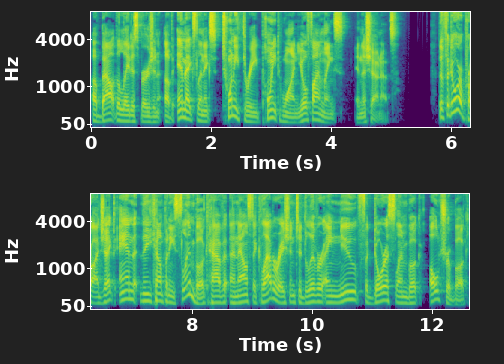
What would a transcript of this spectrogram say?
about the latest version of MX Linux 23.1, you'll find links in the show notes. The Fedora project and the company Slimbook have announced a collaboration to deliver a new Fedora Slimbook Ultrabook.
